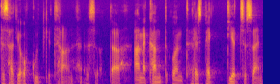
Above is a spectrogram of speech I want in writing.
Das hat ihr auch gut getan, also da anerkannt und respektiert zu sein.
